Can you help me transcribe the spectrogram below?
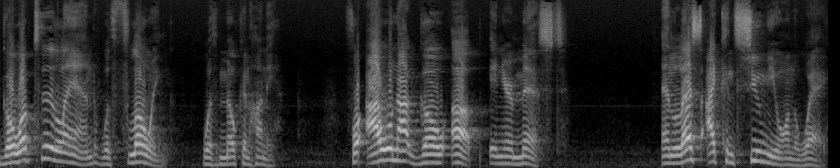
Go up to the land with flowing with milk and honey. For I will not go up in your midst unless I consume you on the way.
